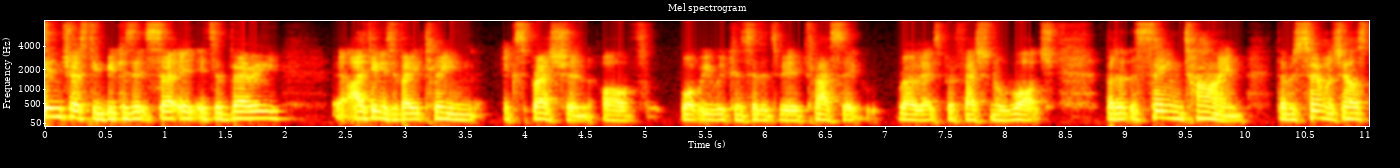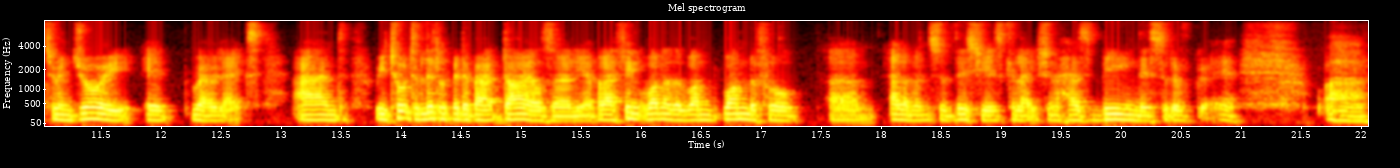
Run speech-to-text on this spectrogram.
interesting because it's a, it's a very I think it's a very clean expression of what we would consider to be a classic Rolex professional watch. But at the same time, there was so much else to enjoy in Rolex. And we talked a little bit about dials earlier, but I think one of the one, wonderful um, elements of this year's collection has been this sort of uh, uh,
